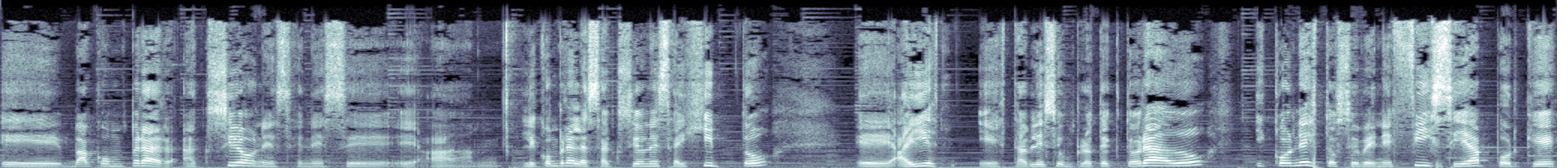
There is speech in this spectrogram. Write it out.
eh, va a comprar acciones en ese, le compra las acciones a Egipto, ahí establece un protectorado y con esto se beneficia porque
